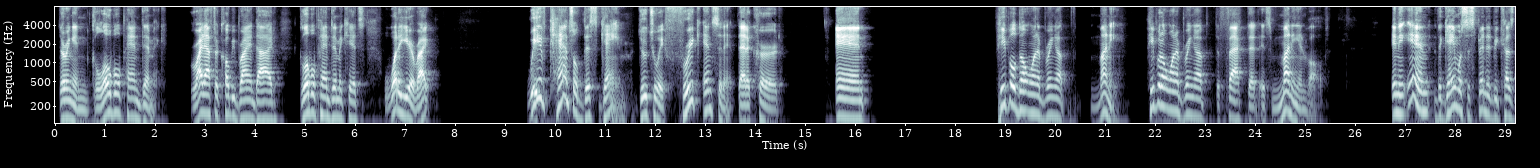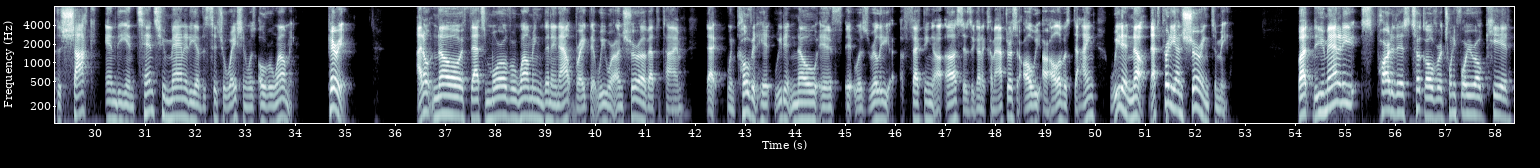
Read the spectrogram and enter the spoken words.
during a global pandemic. Right after Kobe Bryant died, global pandemic hits. What a year, right? We've canceled this game due to a freak incident that occurred. And people don't want to bring up money. People don't want to bring up the fact that it's money involved. In the end, the game was suspended because the shock and the intense humanity of the situation was overwhelming. Period. I don't know if that's more overwhelming than an outbreak that we were unsure of at the time. That when COVID hit, we didn't know if it was really affecting uh, us. Is it going to come after us? Are all we are all of us dying? We didn't know. That's pretty unsuring to me. But the humanity part of this took over. A 24 year old kid.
